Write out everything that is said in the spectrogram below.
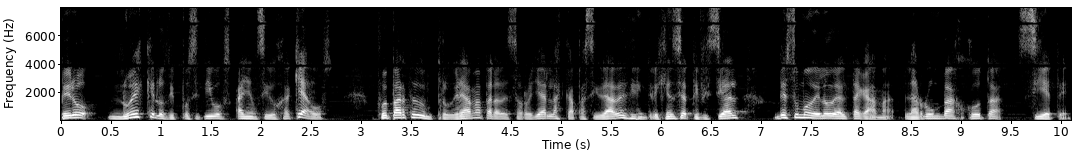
pero no es que los dispositivos hayan sido hackeados. Fue parte de un programa para desarrollar las capacidades de inteligencia artificial de su modelo de alta gama, la Rumba J7.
